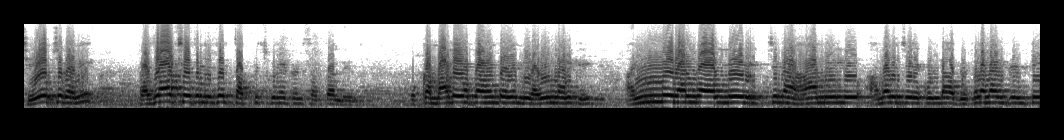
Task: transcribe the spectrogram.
చేయొచ్చు కానీ ప్రజాక్షేత్రం నుంచి తప్పించుకునేటువంటి సత్తా లేదు. ఒక్క మాట చెప్పాలంటే మీరు అడిగిన దానికి అన్ని రంగాల్లో ఇచ్చిన హామీలు అమలు చేయకుండా విఫలమైనటువంటి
